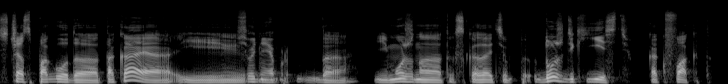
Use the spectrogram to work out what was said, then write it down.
сейчас погода такая, и... Сегодня я... Да. И можно, так сказать, дождик есть, как факт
